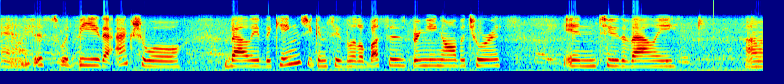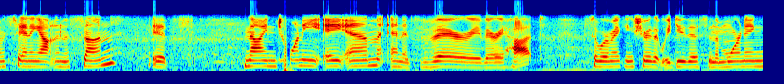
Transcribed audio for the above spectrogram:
And this would be the actual Valley of the Kings. You can see the little buses bringing all the tourists into the valley. Um, I'm standing out in the sun. It's 9.20 a.m. and it's very, very hot. So we're making sure that we do this in the morning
